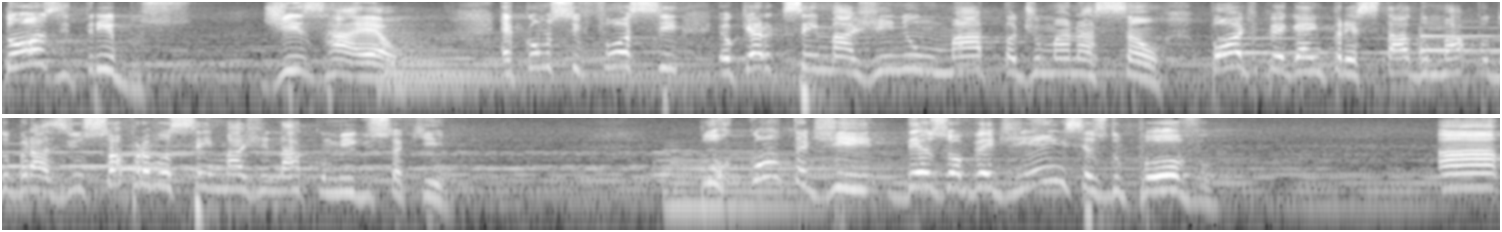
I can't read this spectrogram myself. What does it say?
doze tribos de Israel. É como se fosse, eu quero que você imagine um mapa de uma nação. Pode pegar emprestado o mapa do Brasil, só para você imaginar comigo isso aqui. Por conta de desobediências do povo, ah,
